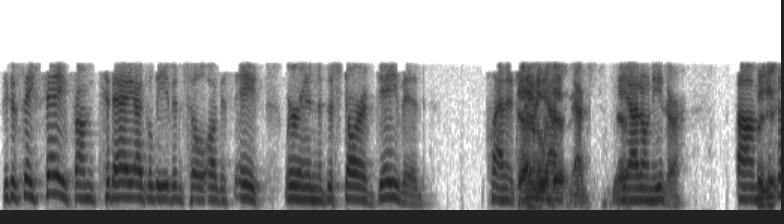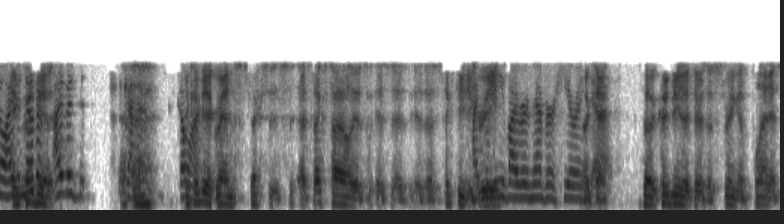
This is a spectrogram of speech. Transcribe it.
because they say from today, I believe, until August 8th, we're in the Star of David planetary Yeah, I don't know what that means. Yeah. I don't either. Um, But it- so I have another. a- I have a. Go ahead. Go it on. could be a grand sex, a sextile is, is, is, is a 60 degree. I believe I remember hearing Okay. that. So it could be that there's a string of planets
